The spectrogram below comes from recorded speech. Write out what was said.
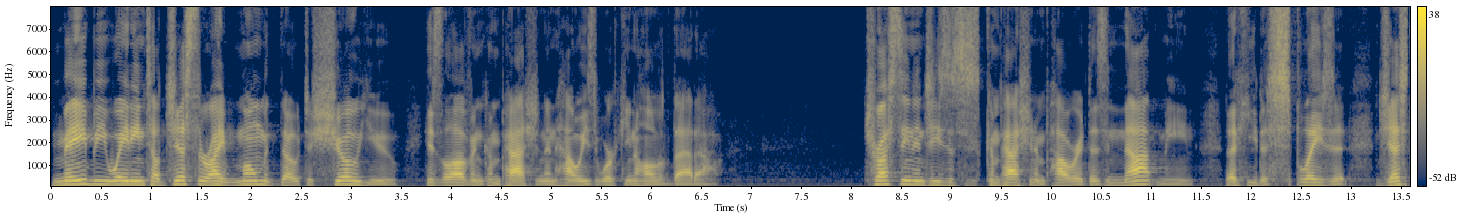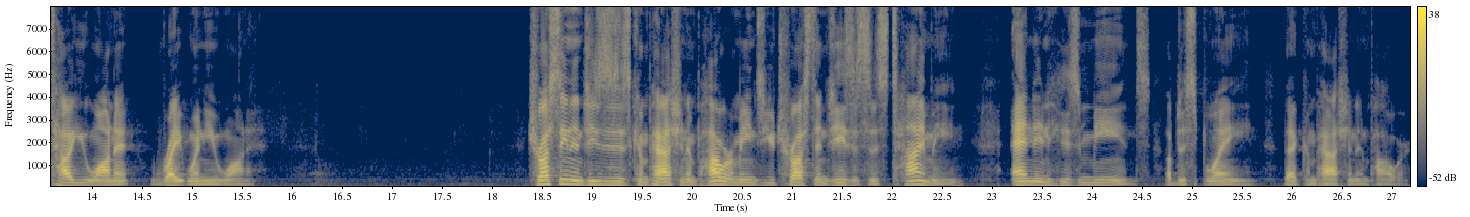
may be waiting till just the right moment, though, to show you his love and compassion and how he's working all of that out. Trusting in Jesus' compassion and power does not mean that he displays it just how you want it, right when you want it. Trusting in Jesus' compassion and power means you trust in Jesus' timing and in his means of displaying that compassion and power.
